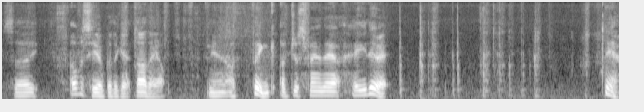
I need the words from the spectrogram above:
So, obviously I've got to get that out. Yeah, I think I've just found out how you do it. Yeah.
